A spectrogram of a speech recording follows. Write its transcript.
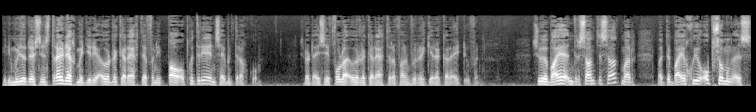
het die moeder dus instrydig met hierdie ouerlike regte van die pa opgetree en sy moet terugkom sodat hy sy volle ouerlike regte en verantwoordelikhede kan uitoefen. So 'n baie interessante saak, maar wat 'n baie goeie opsomming is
